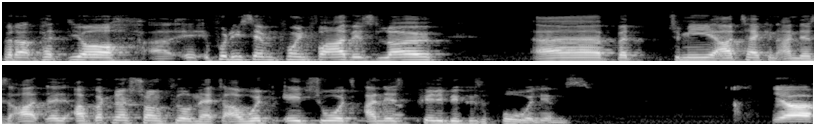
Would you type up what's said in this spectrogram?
but uh, but yeah, uh, 47.5 is low. Uh, but to me, I'd take an unders. I, I've got no strong feel in that. I would edge towards unders purely because of Paul Williams. Yeah,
